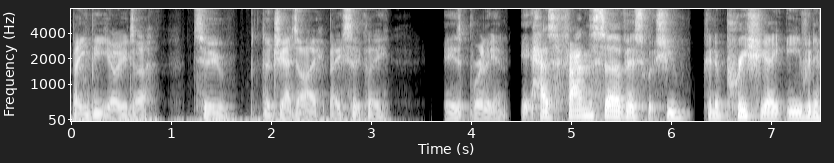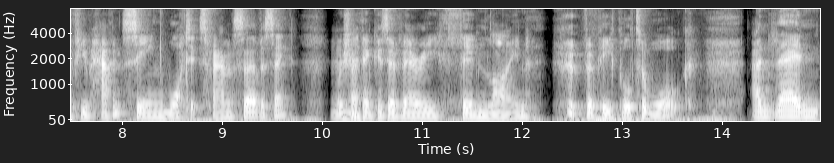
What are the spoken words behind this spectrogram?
Baby Yoda to the Jedi, basically, is brilliant. It has fan service, which you can appreciate even if you haven't seen what it's fan servicing, which I Mm. think is a very thin line for people to walk. And then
